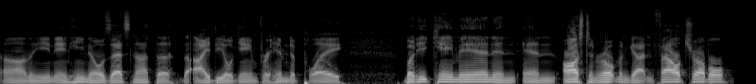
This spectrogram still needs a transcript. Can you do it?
Um, and, and he knows that's not the the ideal game for him to play. But he came in, and and Austin Roteman got in foul trouble.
